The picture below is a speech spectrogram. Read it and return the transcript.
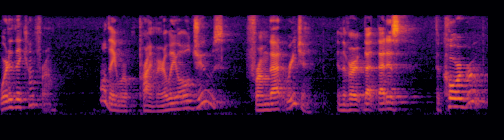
Where did they come from? Well, they were primarily all Jews from that region. In the very that, that is the core group.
